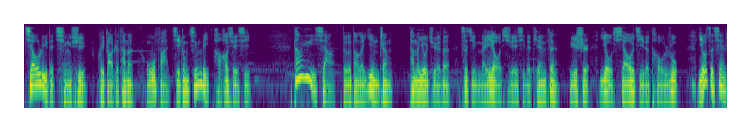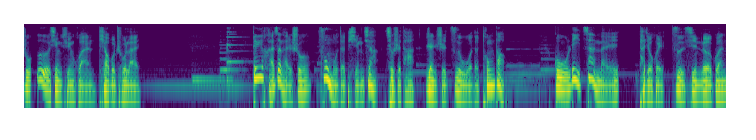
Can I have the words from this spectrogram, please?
焦虑的情绪会导致他们无法集中精力好好学习。当预想得到了印证，他们又觉得自己没有学习的天分，于是又消极的投入，由此陷入恶性循环，跳不出来。对于孩子来说，父母的评价就是他认识自我的通道，鼓励赞美，他就会自信乐观；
